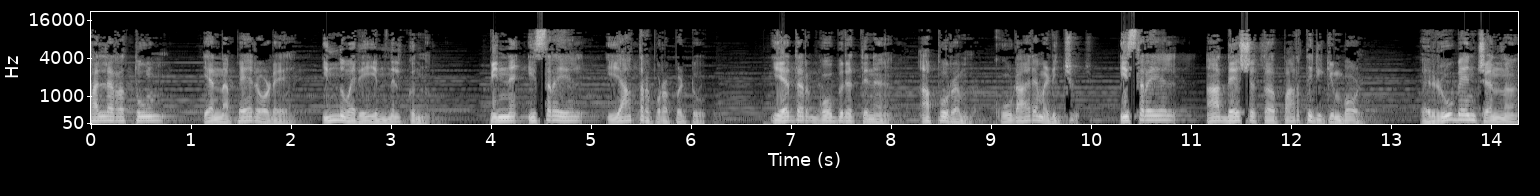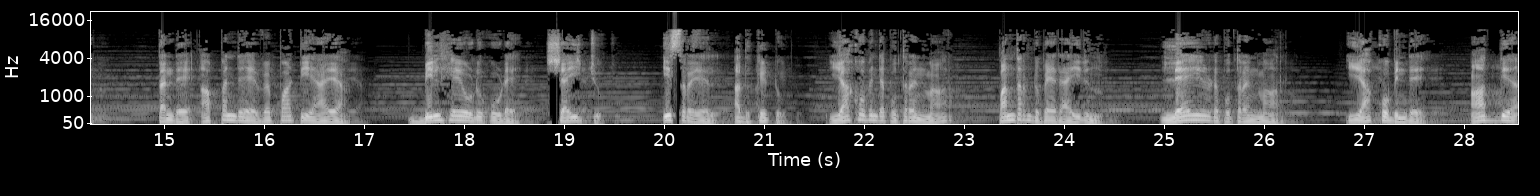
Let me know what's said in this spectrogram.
കല്ലറത്തൂൺ എന്ന പേരോടെ ഇന്നുവരെയും നിൽക്കുന്നു. പിന്നെ ഇസ്രയേൽ യാത്ര പുറപ്പെട്ടു. ഏതർ ഗോപുരത്തിന് അപ്പുറം കൂടാരമടിച്ചു. ഇസ്രയേൽ ആ ദേശത്ത് പാർത്തിരിക്കുമ്പോൾ രൂപേൻ ചെന്ന് തന്റെ അപ്പന്റെ വെപ്പാട്ടിയായ ബിൽഹയോടുകൂടെ ശയിച്ചു. ഇസ്രയേൽ അത് കേട്ടു. യാക്കോബിന്റെ പുത്രന്മാർ പന്ത്രണ്ട് പേരായിരുന്നു. ലേയയുടെ പുത്രന്മാർ യാക്കോബിന്റെ ആദ്യ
